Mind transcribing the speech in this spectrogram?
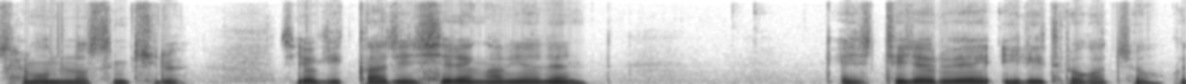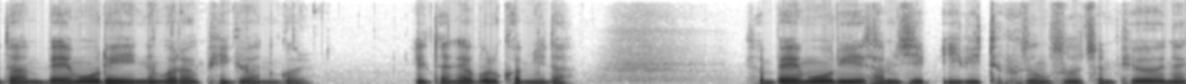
잘못 눌렀음 키를 여기까지 실행하면은 ST0에 1이 들어갔죠. 그 다음 메모리에 있는 거랑 비교하는 걸 일단 해볼 겁니다. 그래서 메모리의 32비트 부동소점 표현의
